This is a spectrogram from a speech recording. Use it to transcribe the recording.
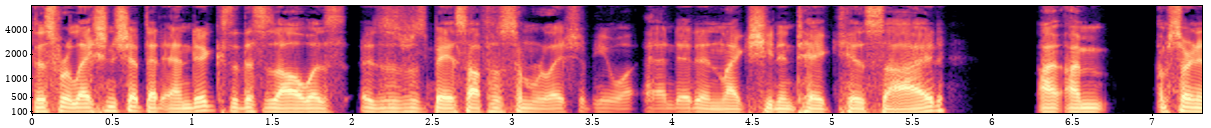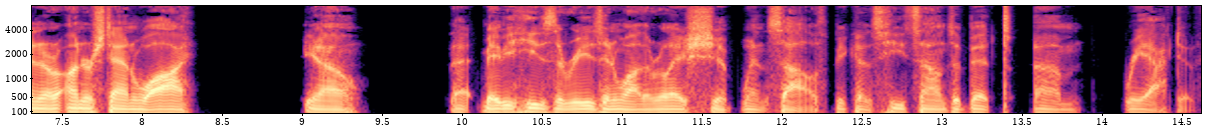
this relationship that ended because this is all was this was based off of some relationship he ended, and like she didn't take his side. I, I'm I'm starting to understand why. You know that maybe he's the reason why the relationship went south because he sounds a bit um, reactive.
